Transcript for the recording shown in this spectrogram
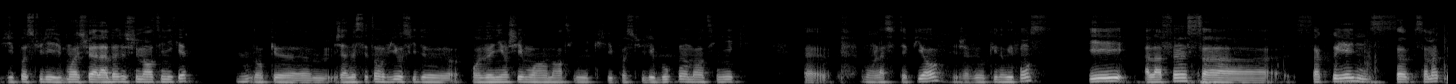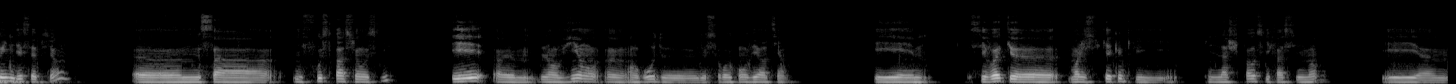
j'ai postulé, moi je suis à la base, je suis martiniquais. Mmh. Donc j'avais cette envie aussi de revenir chez moi en Martinique. J'ai postulé beaucoup en Martinique. bon là c'était pire, j'avais aucune réponse. Et à la fin, ça, ça, une, ça, m'a créé une déception, euh, ça, une frustration aussi, et euh, l'envie en, gros de, de, se reconvertir. Et c'est vrai que moi, je suis quelqu'un qui, ne lâche pas aussi facilement. Et euh,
